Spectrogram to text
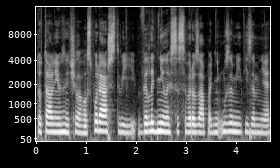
totálně zničila hospodářství, vylidnili se severozápadní území té země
